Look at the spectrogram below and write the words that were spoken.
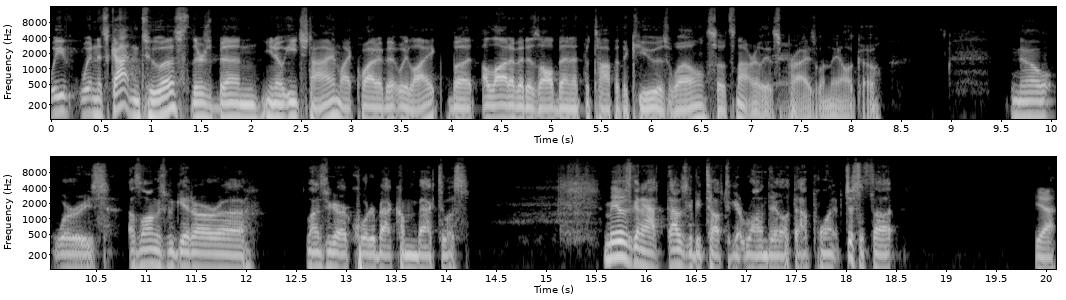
we've when it's gotten to us there's been you know each time like quite a bit we like but a lot of it has all been at the top of the queue as well so it's not really a surprise when they all go no worries as long as we get our uh as long as we get our quarterback coming back to us i mean it was gonna have, that was gonna be tough to get rondale at that point just a thought yeah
